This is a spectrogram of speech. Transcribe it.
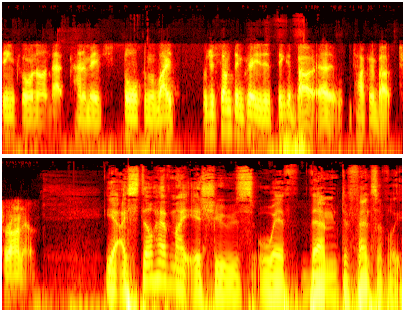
things going on that kind of may have stole some of the lights, which is something crazy to think about uh, talking about Toronto. Yeah, I still have my issues with them defensively.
